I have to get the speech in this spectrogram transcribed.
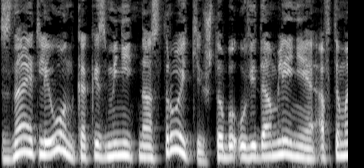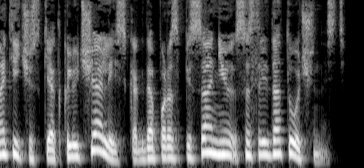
Знает ли он, как изменить настройки, чтобы уведомления автоматически отключались, когда по расписанию сосредоточенность?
